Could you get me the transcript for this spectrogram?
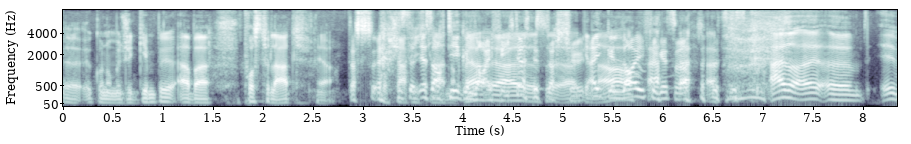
äh, ökonomische Gimpel, aber Postulat, ja. das, das ich ist auch dir. Ja, geläufig. ja, das das ist doch ist, schön. äh, Ein genau. geläufiges Wort. Das Also äh, äh,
